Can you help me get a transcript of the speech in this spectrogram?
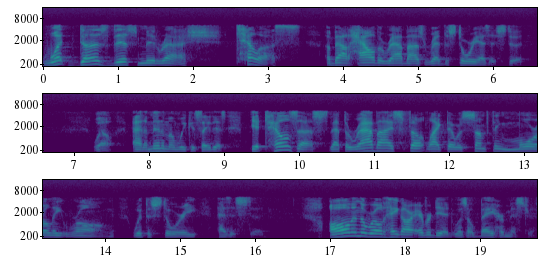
What does this midrash tell us about how the rabbis read the story as it stood? Well, at a minimum, we could say this. It tells us that the rabbis felt like there was something morally wrong with the story as it stood. All in the world Hagar ever did was obey her mistress.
